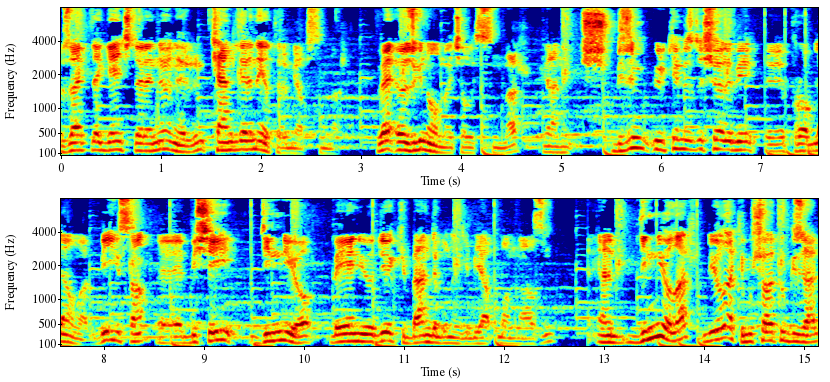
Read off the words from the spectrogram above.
Özellikle gençlere ne öneririm? Kendilerine yatırım yapsınlar. Ve özgün olmaya çalışsınlar. Yani bizim ülkemizde şöyle bir e, problem var. Bir insan e, bir şeyi dinliyor, beğeniyor, diyor ki ben de bunun gibi yapmam lazım. Yani dinliyorlar, diyorlar ki bu şarkı güzel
